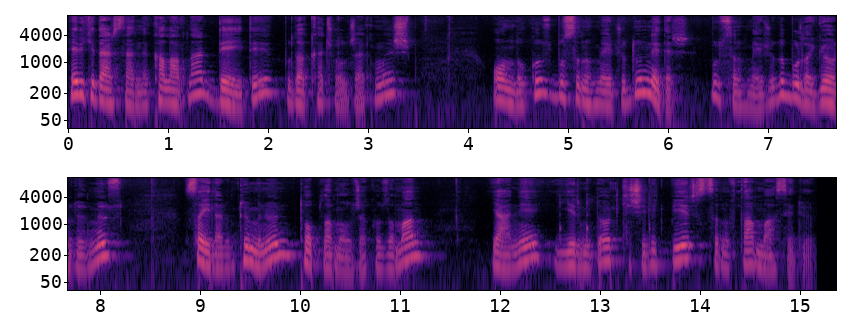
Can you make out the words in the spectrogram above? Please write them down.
Her iki dersten de kalanlar D'ydi. Bu da kaç olacakmış? 19. Bu sınıf mevcudu nedir? Bu sınıf mevcudu burada gördüğümüz sayıların tümünün toplamı olacak o zaman. Yani 24 kişilik bir sınıftan bahsediyoruz.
